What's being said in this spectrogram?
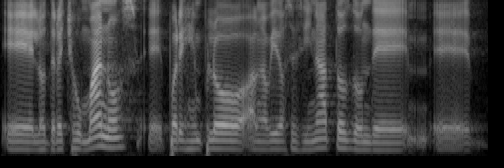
eh, los derechos humanos. Eh, por ejemplo, han habido asesinatos donde eh,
